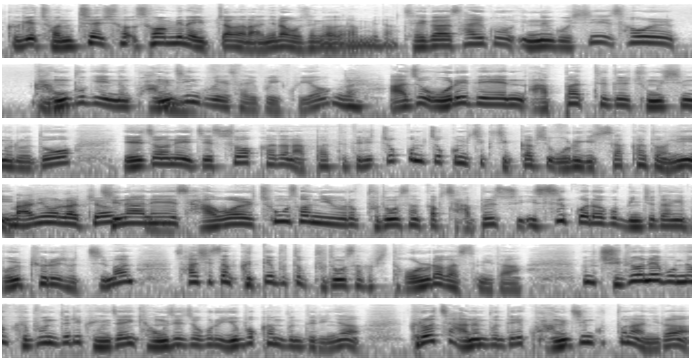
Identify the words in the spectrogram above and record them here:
그게 전체 서민의 입장은 아니라고 생각을 합니다. 제가 살고 있는 곳이 서울 강북에 있는 광진구에 살고 있고요. 네. 아주 오래된 아파트들 중심으로도 예전에 이제 수억하던 아파트들이 조금 조금씩 집값이 오르기 시작하더니 많이 올랐죠. 지난해 4월 총선 이후로 부동산 값 잡을 수 있을 거라고 민주당이 몰표를 줬지만 사실상 그때부터 부동산 값이 더 올라갔습니다. 그럼 주변에 보면 그분들이 굉장히 경제적으로 유복한 분들이냐? 그렇지 않은 분들이 광진구뿐 아니라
